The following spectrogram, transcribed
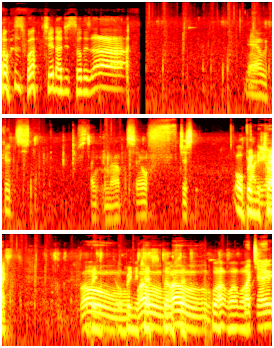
I was watching. I just saw this. Ah! Yeah, we could. Just thinking that myself. Just. Or bring the Carry on. chest. Whoa! Bring, or bring the whoa, chest closer. Whoa! What? What? What? Watch out!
